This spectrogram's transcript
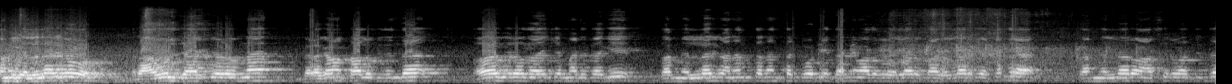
ನಮಗೆಲ್ಲರಿಗೂ ರಾಹುಲ್ ಜಾರಕಿಹೊಳಿ ಅವ್ರನ್ನ ಬೆಳಗಾವಿ ತಾಲೂಕಿನಿಂದ ಅವಿರೋಧ ಆಯ್ಕೆ ಮಾಡಿದಾಗಿ ತಮ್ಮೆಲ್ಲರಿಗೂ ಅನಂತ ಅನಂತ ಕೋಟಿ ಧನ್ಯವಾದಗಳು ಎಲ್ಲರೂ ತಾವೆಲ್ಲರಿಗೂ ಯಾಕಂದ್ರೆ ತಮ್ಮೆಲ್ಲರೂ ಆಶೀರ್ವಾದದಿಂದ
